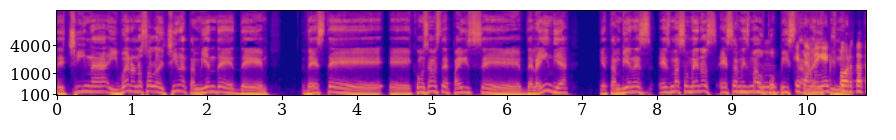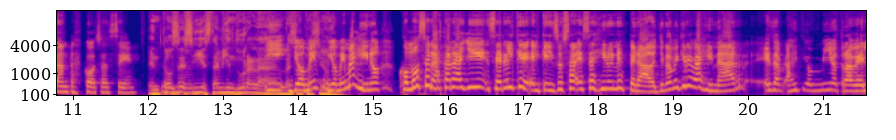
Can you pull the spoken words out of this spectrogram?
de China y bueno, no solo de China, también de, de, de este, eh, ¿cómo se llama este país? Eh, de la India, que también es, es más o menos esa misma autopista. Que también exporta tantas cosas, sí. Entonces sí, está bien dura la. Y yo, me, yo me imagino, ¿cómo será estar allí, ser el que, el que hizo ese giro inesperado? Yo no me quiero imaginar, esa, ay Dios mío, otra vez,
